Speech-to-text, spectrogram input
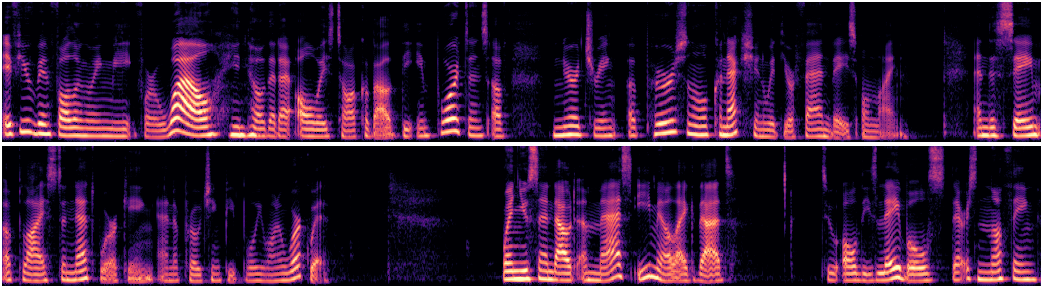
if you've been following me for a while, you know that I always talk about the importance of nurturing a personal connection with your fan base online. And the same applies to networking and approaching people you want to work with. When you send out a mass email like that to all these labels, there is nothing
